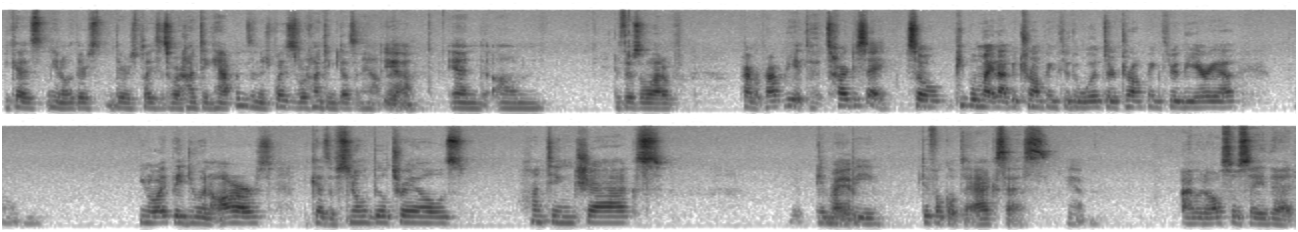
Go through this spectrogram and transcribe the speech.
because you know, there's there's places where hunting happens, and there's places where hunting doesn't happen. Yeah. and um, if there's a lot of private property, it, it's hard to say. So people might not be tromping through the woods or tromping through the area, um, you know, like they do in ours because of snowmobile trails, hunting shacks. It might be difficult to access. Yeah. I would also say that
